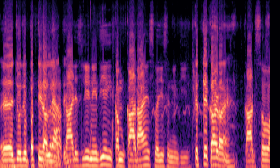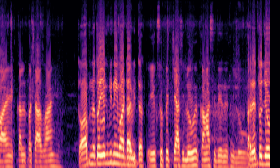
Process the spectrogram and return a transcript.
जो जो पत्ती डालने आते हैं। कार्ड इसलिए नहीं दिए कि कम कार्ड आए इस वजह से नहीं दिए। कितने कार्ड आए हैं? कार्ड सौ आए हैं कल पचास आए हैं। तो आपने तो एक भी नहीं बांटा अभी तक। तो एक सौ पचासी लोग हैं कहाँ से दे देते लोग? अरे तो जो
